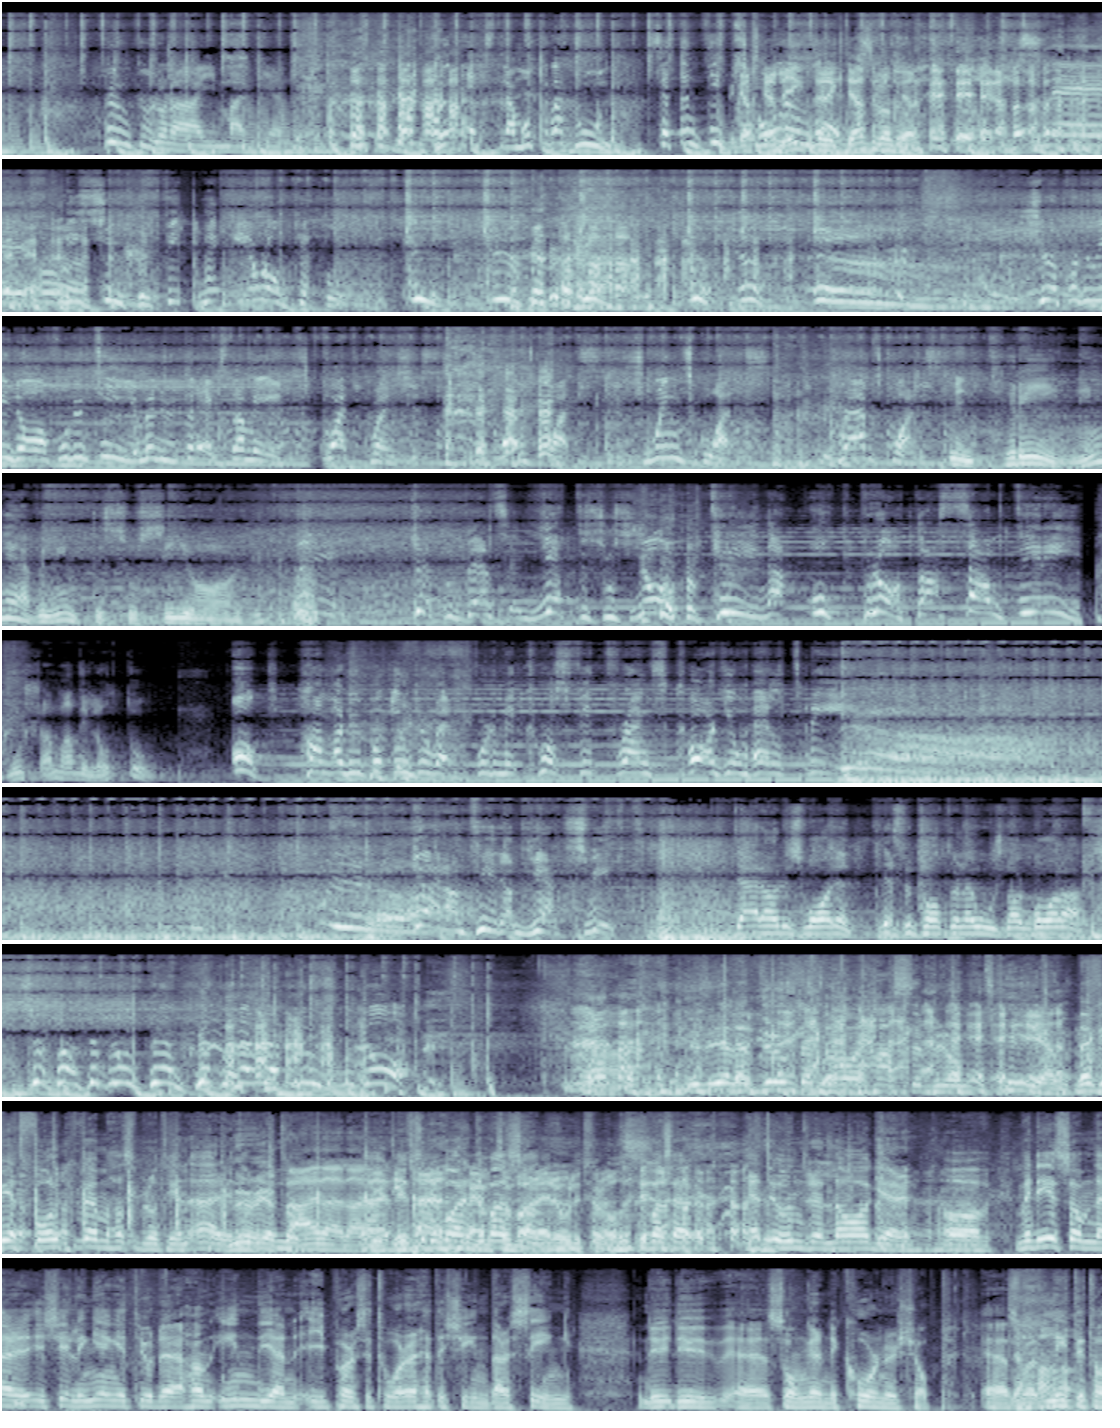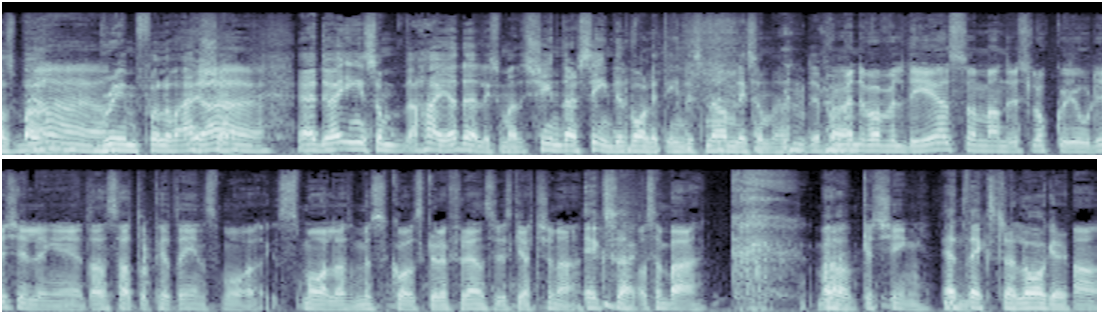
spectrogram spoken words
Pungkulorna i marken. För extra motivation, sätt en Det är ganska likt den riktiga Brontén. Nej, och bli superfit med Aero Kettle. Köper du idag får du 10 minuter extra med squat crunches, squat squats, swing squats, crab squats. Men träning är väl inte socialt? Kettlebells är jättesocialt! Träna och prata samtidigt! Morsan i Lotto. Och handlar du på Interweb får du med Crossfit Franks Cardio Hell 3. Garanterad hjärtsvikt! Där har du svaret. Resultaten är oslagbara. Köp Hasse Brontén Kettlebell Revolution idag! Det är så jävla dumt att du har Hasse Brontén. Men vet folk vem Hasse Brontén är? Nu vet de. Nej, nej, nej. Det är ett det- så det är bara- det är bara som bara är roligt för oss. Det är bara så här, ett undre lager av... Men det är som när Killinggänget gjorde han Indien i Percy Tårar hette Shindar Singh. Det, det är ju eh, sångaren i Corner Shop. Eh, som var ett 90-talsband. Ja, ja, ja. Brimful of Asha. Ja, ja, Eh, det var ingen som hajade liksom att Shindar Singh, det är ett vanligt indiskt namn liksom. Det är bara, Men det var väl det som Andres Lokko gjorde i Killinggänget. Han satt och petade in små, smala musikaliska referenser i sketcherna. Exakt. Sen bara, bara Ja. kaching. Ett extra lager Ja.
